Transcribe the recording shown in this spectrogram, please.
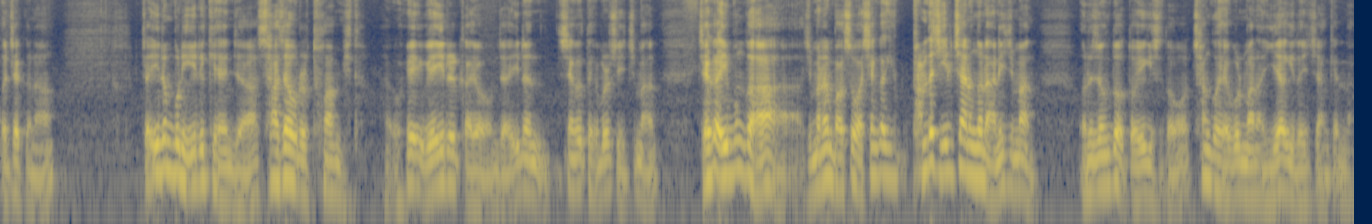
어쨌거나. 자 이런 분이 이렇게 이제 사자우를 토합니다. 왜, 왜 이럴까요? 이제 이런 생각도 해볼 수 있지만 제가 이분과 지만한 박사와 생각이 반드시 일치하는 건 아니지만 어느 정도 또 여기서도 참고해 볼 만한 이야기도 있지 않겠나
